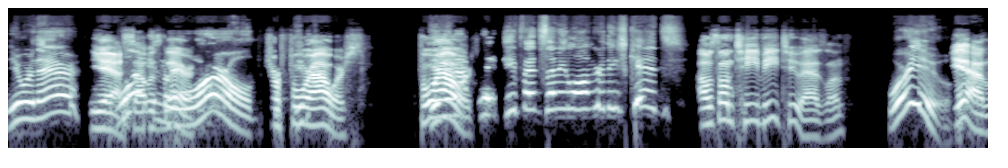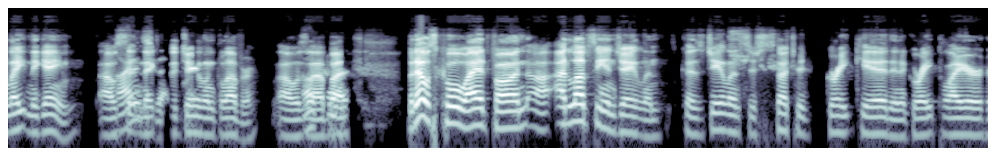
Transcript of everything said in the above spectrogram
You were there? Yes, what I was in there. The world for four hours. Four hours. play defense any longer? These kids. I was on TV too, Aslan. Were you? Yeah, late in the game. I was I sitting next to Jalen Glover. I was, uh, but but that was cool. I had fun. Uh, I love seeing Jalen because Jalen's just such a great kid and a great player.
